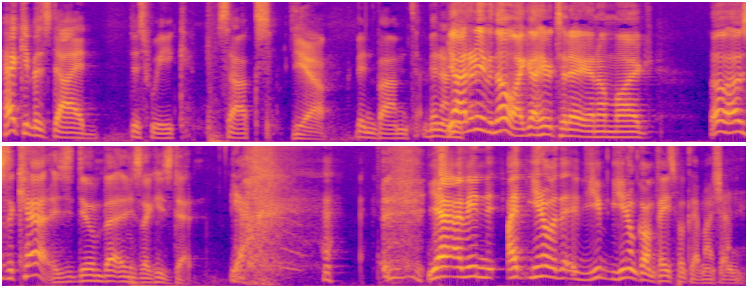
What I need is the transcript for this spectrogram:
Hecubus died this week. Sucks. Yeah. Been bummed. Been on Yeah. the- I don't even know. I got here today, and I'm like, "Oh, how's the cat? Is he doing better?" And he's like, "He's dead." Yeah. yeah, I mean, I you know you you don't go on Facebook that much, on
